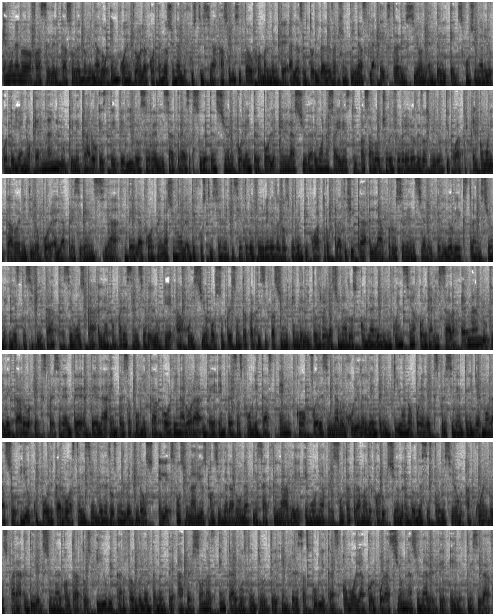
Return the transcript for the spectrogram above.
En una nueva fase del caso denominado Encuentro, la Corte Nacional de Justicia ha solicitado formalmente a las autoridades argentinas la extradición del exfuncionario ecuatoriano Hernán Luque Lecaro. Este pedido se realiza tras su detención por la Interpol en la ciudad de Buenos Aires el pasado 8 de febrero de 2024. El comunicado emitido por la presidencia de la Corte Nacional de Justicia el 27 de febrero de 2024 ratifica la procedencia del pedido de extradición y especialización especifica que se busca la comparecencia de Luque a juicio por su presunta participación en delitos relacionados con la delincuencia organizada. Hernán Luque Lecaro, expresidente de la empresa pública coordinadora de empresas públicas EMCO, fue designado en julio del 2021 por el expresidente Guillermo Lazo y ocupó el cargo hasta diciembre de 2022. El exfuncionario es considerado una pieza clave en una presunta trama de corrupción donde se establecieron acuerdos para contratos y ubicar fraudulentamente a personas en cargos dentro de empresas públicas como la Corporación Nacional de Electricidad.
